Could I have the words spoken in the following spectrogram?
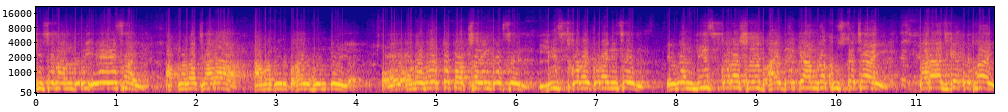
কিছু নামধারী এএসআই। আপনারা যারা আমাদের ভাই বোনকে অনবরত টর্চারিং করছেন লিস্ট করায় করে নিছেন এবং লিস্ট করা সেই ভাইদেরকে আমরা খুঁজতে চাই, তারা আজকে কোথায়?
